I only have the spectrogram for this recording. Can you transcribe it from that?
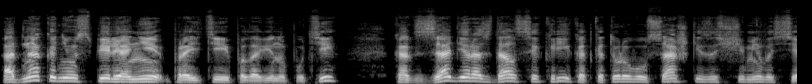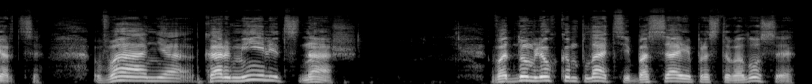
Однако не успели они пройти половину пути, как сзади раздался крик, от которого у Сашки защемило сердце. «Ваня, кормилец наш!» В одном легком платье, босая и простоволосая,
